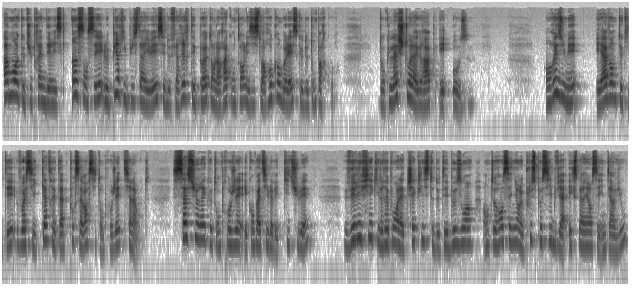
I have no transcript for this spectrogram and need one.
À moins que tu prennes des risques insensés, le pire qui puisse t'arriver, c'est de faire rire tes potes en leur racontant les histoires rocambolesques de ton parcours. Donc lâche-toi la grappe et ose. En résumé, et avant de te quitter, voici quatre étapes pour savoir si ton projet tient la route. S'assurer que ton projet est compatible avec qui tu es, Vérifier qu'il répond à la checklist de tes besoins en te renseignant le plus possible via expérience et interview.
